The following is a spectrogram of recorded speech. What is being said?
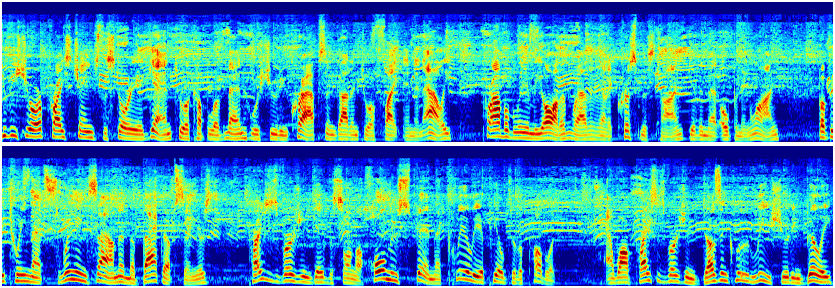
To be sure, Price changed the story again to a couple of men who were shooting craps and got into a fight in an alley, probably in the autumn rather than at Christmas time, given that opening line. But between that swinging sound and the backup singers, Price's version gave the song a whole new spin that clearly appealed to the public. And while Price's version does include Lee shooting Billy,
